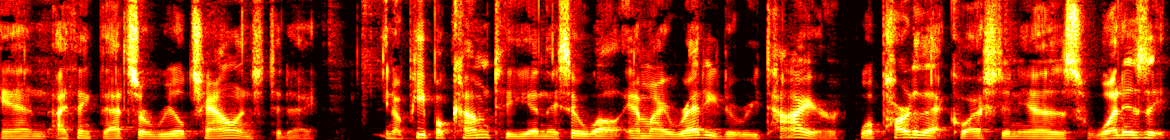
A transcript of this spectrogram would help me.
And I think that's a real challenge today. You know, people come to you and they say, Well, am I ready to retire? Well, part of that question is, What is it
